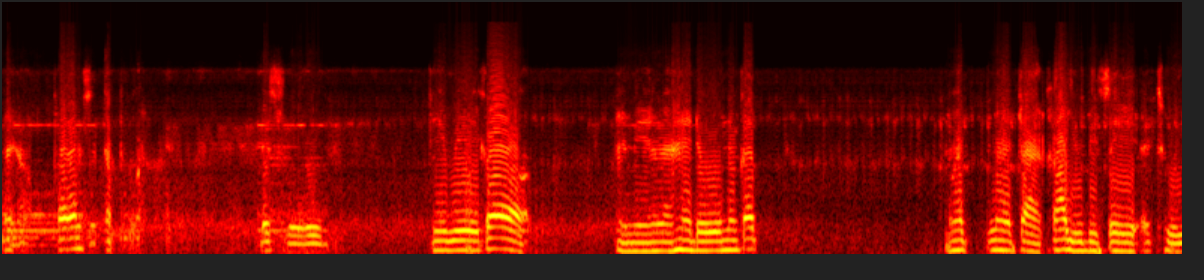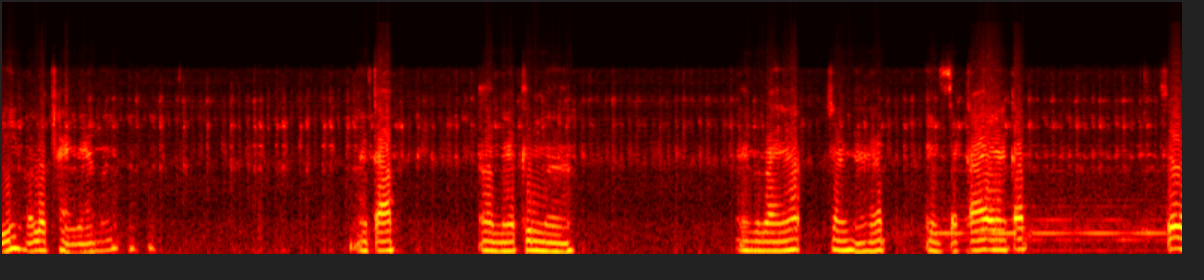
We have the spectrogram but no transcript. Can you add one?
ไม่เอาพร้อมสกับตัว Let's go ทีวีก็ไม่มีอะไรให้ดูนะครับ มามาจายค่า UBC ไอ้ถุยเขาลดใช้แล้วมั้งนะครับ เออมันขึ้นมาไม่เป็นไรนะ ช่างนะครับเห็นสกายนะครับ ซึ่ง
